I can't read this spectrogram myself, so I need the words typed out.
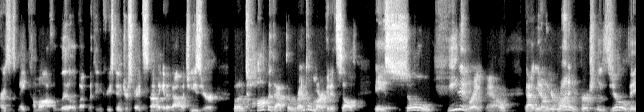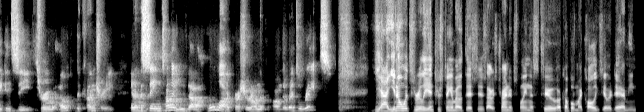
prices may come off a little, but with increased interest rates, it's not making it that much easier. But on top of that, the rental market itself is so heated right now that you know you're running virtually zero vacancy throughout the country, and at the same time, we've got a whole lot of pressure on the on the rental rates. Yeah, you know what's really interesting about this is I was trying to explain this to a couple of my colleagues the other day. I mean,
